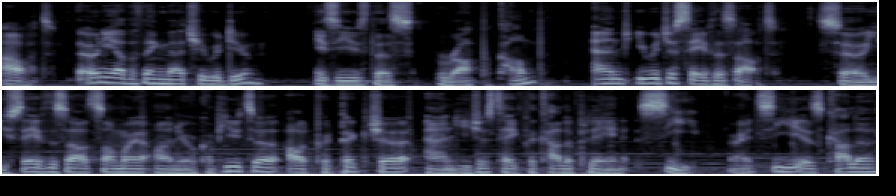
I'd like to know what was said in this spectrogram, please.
out. The only other thing that you would do is use this ROP comp and you would just save this out. So you save this out somewhere on your computer, output picture, and you just take the color plane C, right? C is color,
